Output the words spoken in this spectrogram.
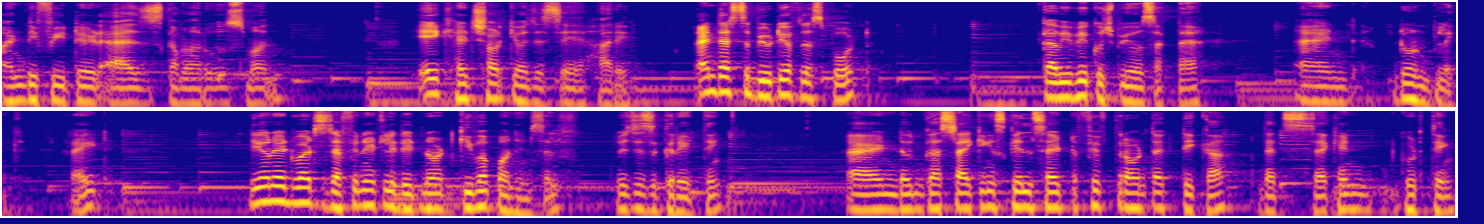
undefeated as Kamaru Usman एक हेड शॉट की वजह से हारे। And that's the beauty of the sport कभी भी कुछ भी हो सकता है। And don't blink right Leon Edwards definitely did not give up on himself which is a great thing and उनका striking skill set fifth round तक टिका। That's second good thing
